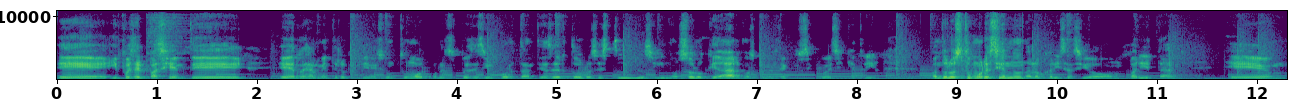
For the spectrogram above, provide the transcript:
eh, y pues el paciente eh, realmente lo que tiene es un tumor, por eso pues es importante hacer todos los estudios y no solo quedarnos con el diagnóstico de psiquiatría. Cuando los tumores tienen una localización parietal, eh,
